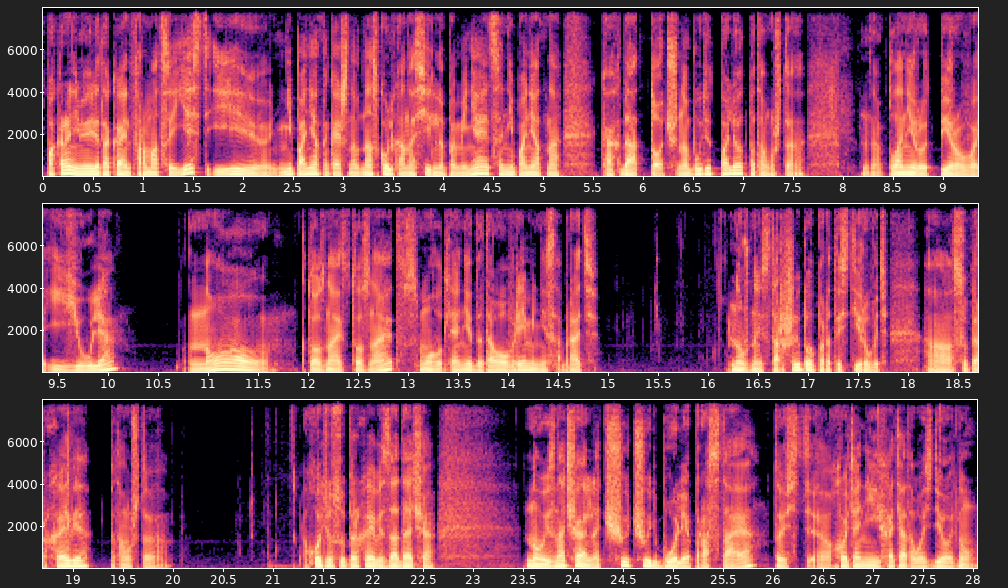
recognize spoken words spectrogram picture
по крайней мере, такая информация есть, и непонятно, конечно, насколько она сильно поменяется, непонятно, когда точно будет полет, потому что э, планируют 1 июля, но кто знает, кто знает, смогут ли они до того времени собрать нужные старшипы, протестировать э, Хэви, потому что Хоть у Super Heavy задача, ну, изначально чуть-чуть более простая, то есть, э, хоть они и хотят его сделать, ну,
